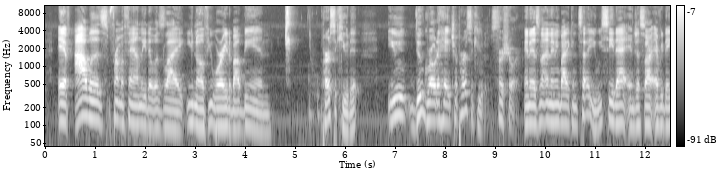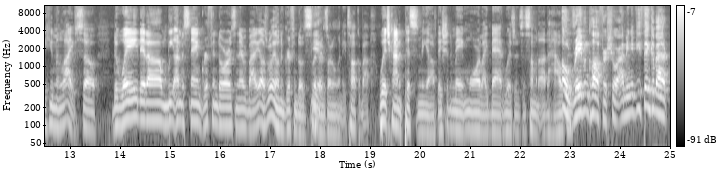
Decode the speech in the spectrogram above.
if I was from a family that was like, you know, if you worried about being persecuted, you do grow to hate your persecutors. For sure. And there's nothing anybody can tell you. We see that in just our everyday human life. So the way that um we understand Gryffindors and everybody else, really only Gryffindors and Slytherins are the one they talk about, which kind of pisses me off. They should have made more like bad wizards in some of the other houses. Oh, Ravenclaw for sure. I mean, if you think about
